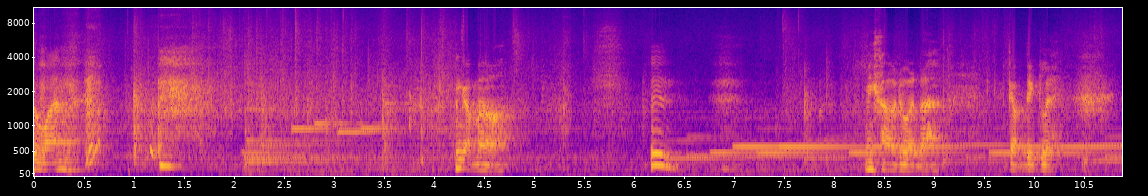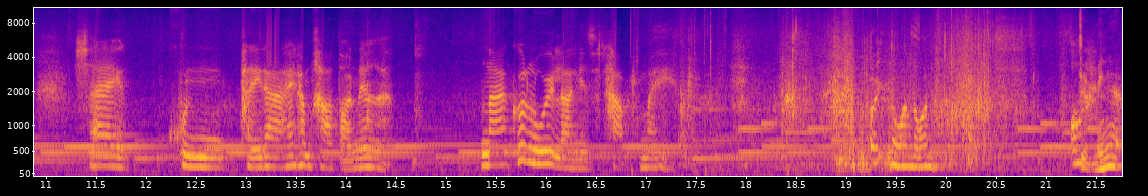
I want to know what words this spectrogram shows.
ตะวันเพิ่งกลับมาเหรอ อืม มีข่าวด่วนนะกลับดึกเลย ใช่ คุณพนิดาให้ทำข่าวต่อเนื่องอะน้าก็รู้อยู่แล้วเนี่ยจะถามทำไม เอ้ยตะวันตะวันโอ๊ยเจ็บไหมเนี่ย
